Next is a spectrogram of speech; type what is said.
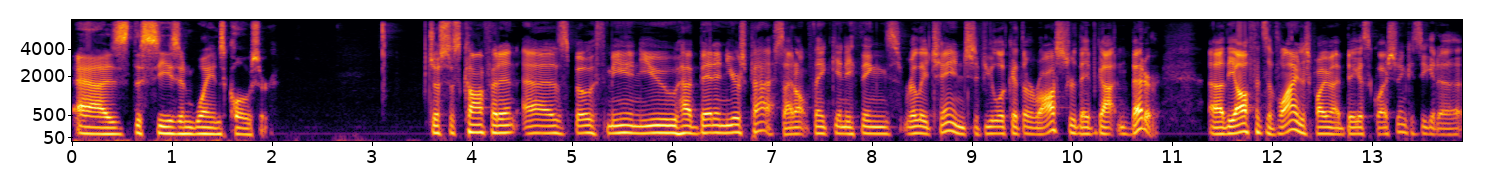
as the season wanes closer. Just as confident as both me and you have been in years past. I don't think anything's really changed. If you look at their roster, they've gotten better. Uh, the offensive line is probably my biggest question because you get a,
